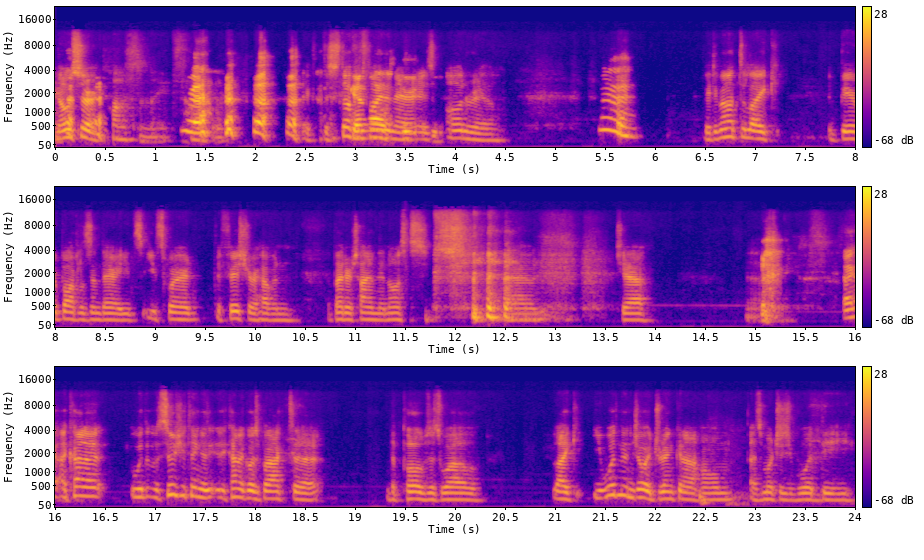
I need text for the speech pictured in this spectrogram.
no, sir. constantly. It's Yeah. horrible. Like, the stuff you find in there is unreal. Yeah. With the amount of like beer bottles in there, you'd, you'd swear the fish are having a better time than us. Um, yeah, Yeah. I, I kind of with the sushi thing, it, it kind of goes back to the pubs as well. Like you wouldn't enjoy drinking at home as much as you would the,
